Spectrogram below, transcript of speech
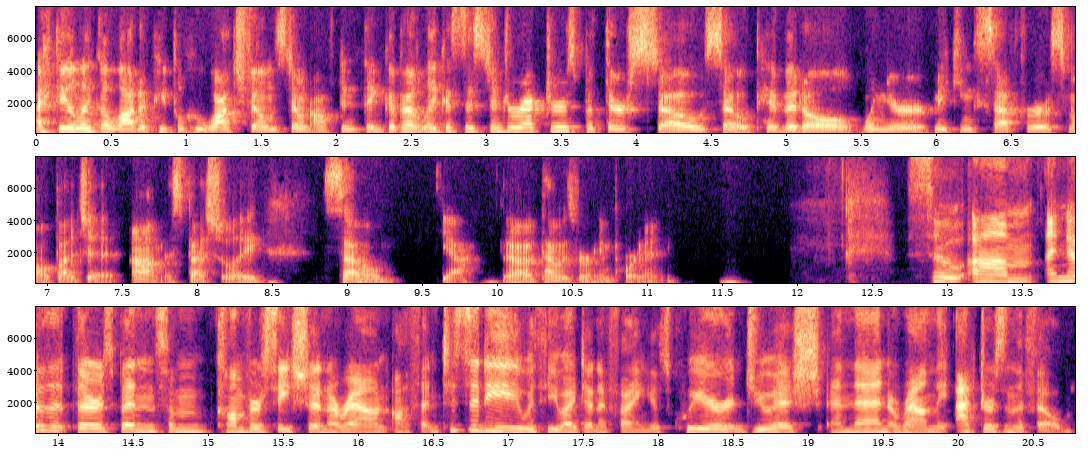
i feel like a lot of people who watch films don't often think about like assistant directors but they're so so pivotal when you're making stuff for a small budget um, especially so yeah, that, that was very important. So um, I know that there's been some conversation around authenticity with you identifying as queer and Jewish, and then around the actors in the film,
